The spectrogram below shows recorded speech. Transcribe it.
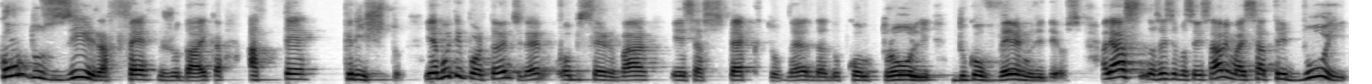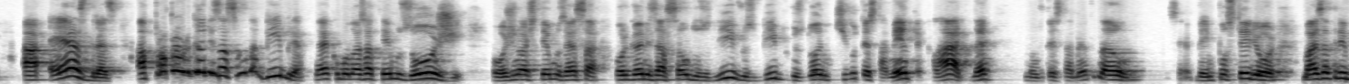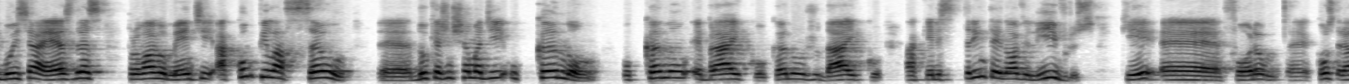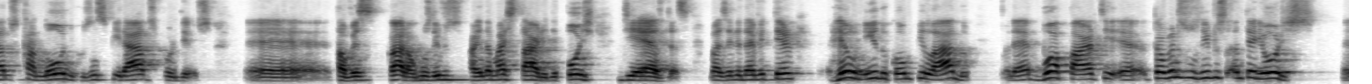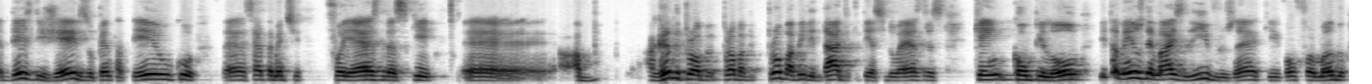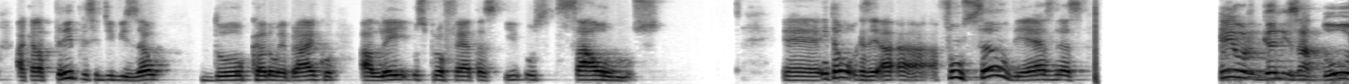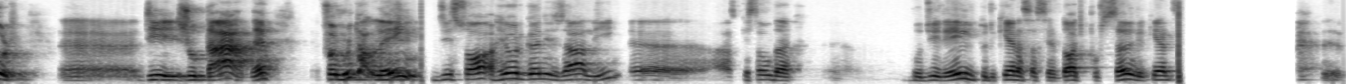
conduzir a fé judaica até Cristo. E é muito importante né, observar esse aspecto né, do controle, do governo de Deus. Aliás, não sei se vocês sabem, mas se atribui a Esdras a própria organização da Bíblia, né, como nós a temos hoje. Hoje nós temos essa organização dos livros bíblicos do Antigo Testamento, é claro, né? Novo Testamento não, é bem posterior, mas atribui-se a Esdras provavelmente a compilação é, do que a gente chama de o cânon, o cânon hebraico, o cânon judaico, aqueles 39 livros que é, foram é, considerados canônicos, inspirados por Deus. É, talvez, claro, alguns livros ainda mais tarde, depois de Esdras, mas ele deve ter reunido, compilado né, boa parte, é, pelo menos os livros anteriores, né, desde Gênesis, o Pentateuco, é, certamente foi Esdras que é, a grande prob prob probabilidade que tenha sido Esdras quem compilou, e também os demais livros, né, que vão formando aquela tríplice divisão do cânon hebraico, a lei, os profetas e os salmos. É, então, quer dizer, a, a, função de Esdras reorganizador é, de Judá, né, foi muito além de só reorganizar ali é, a questão da, do direito de quem era sacerdote por sangue, quem era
